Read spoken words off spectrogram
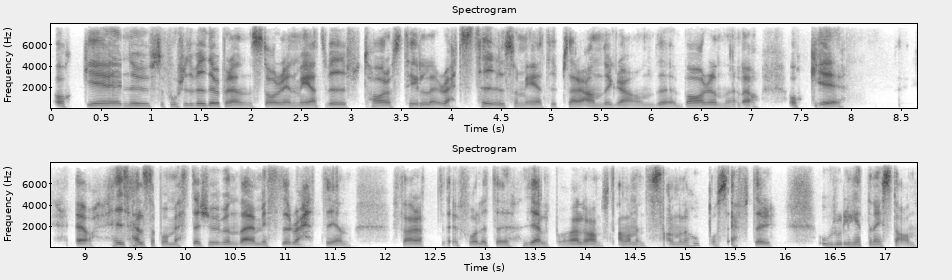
Och eh, nu så fortsätter vi vidare på den storyn med att vi tar oss till Rats Tail som är typ så här underground-baren och eh, ja, hälsa på mästertjuven där, Mr Rattian, för att få lite hjälp och allmänt samla ihop oss efter oroligheterna i stan.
